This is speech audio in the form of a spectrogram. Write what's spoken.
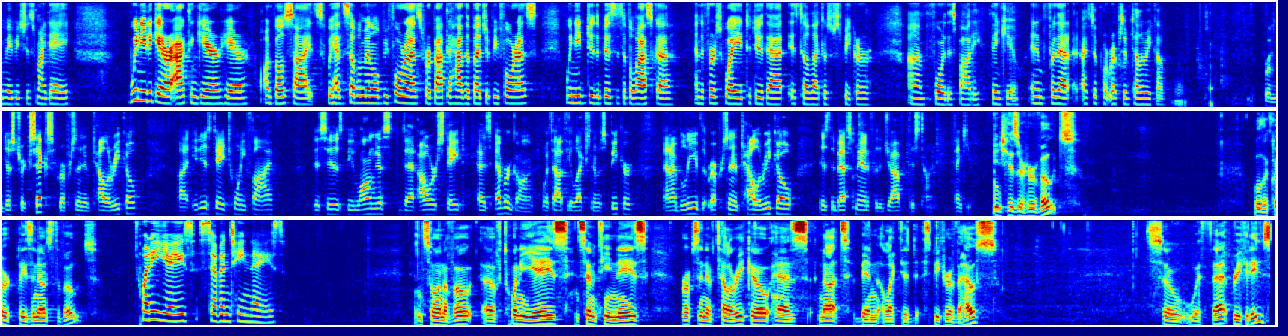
maybe it's just my day. We need to get our acting gear here on both sides. We had the supplemental before us, we're about to have the budget before us. We need to do the business of Alaska, and the first way to do that is to elect a speaker um, for this body. Thank you. And for that, I support Representative Talerico. From District 6, Representative Talerico. Uh, It is day 25. This is the longest that our state has ever gone without the election of a speaker, and I believe that Representative Talerico is the best man for the job at this time. Thank you. Change his or her votes. Will the clerk please announce the votes? 20 yeas, 17 nays. And so on a vote of 20 yeas and 17 nays, Representative Talerico has not been elected Speaker of the House. So with that, brief it is.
